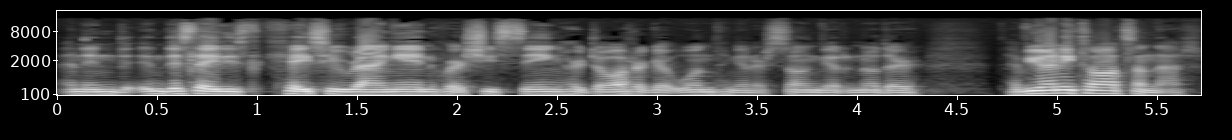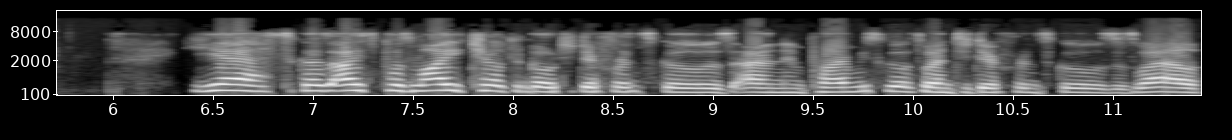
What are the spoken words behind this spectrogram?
And in in this lady's case who rang in, where she's seeing her daughter get one thing and her son get another, have you any thoughts on that? Yes, because I suppose my children go to different schools, and in primary schools went to different schools as well,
